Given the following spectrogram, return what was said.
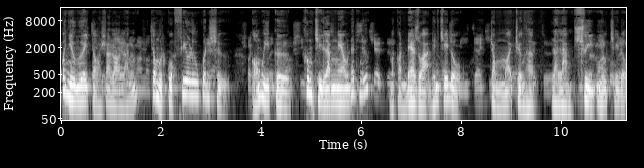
Có nhiều người tỏ ra lo lắng cho một cuộc phiêu lưu quân sự có nguy cơ không chỉ làm nghèo đất nước mà còn đe dọa đến chế độ, trong mọi trường hợp là làm suy yếu chế độ.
